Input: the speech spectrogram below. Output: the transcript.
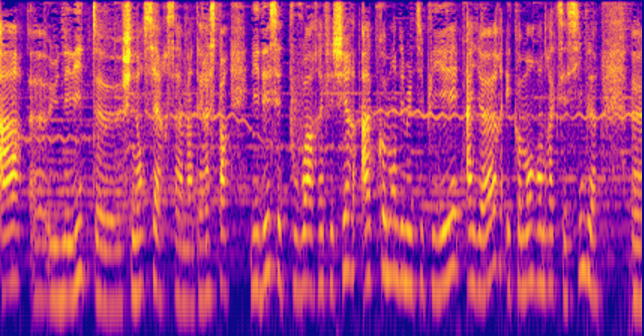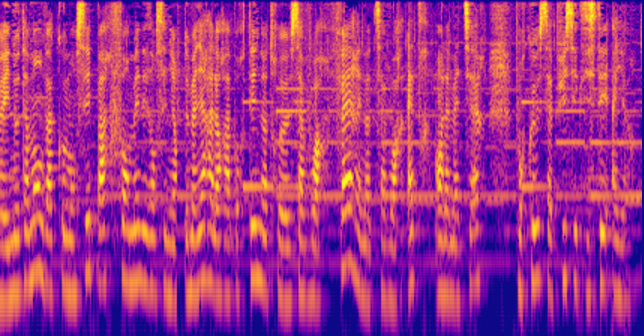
à euh, une élite euh, financière, ça m'intéresse pas. L'idée, c'est de pouvoir réfléchir à comment démultiplier ailleurs et comment rendre accessible. Euh, et notamment, on va commencer par former des enseignants, de manière à leur apporter notre savoir-faire et notre savoir-être en la matière pour que ça puisse exister ailleurs.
